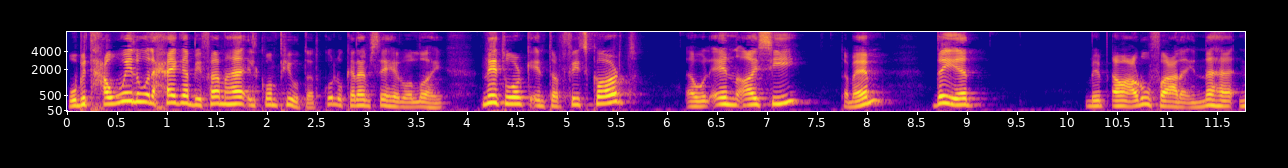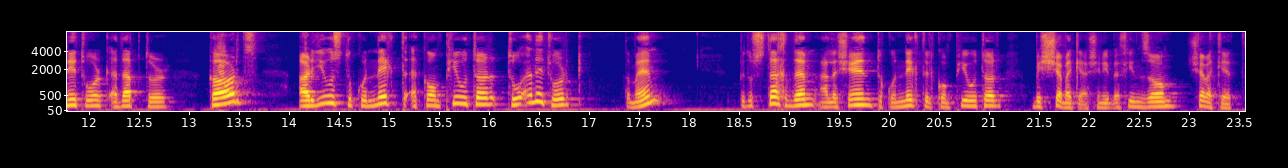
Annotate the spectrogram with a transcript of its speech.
وبتحوله لحاجة بيفهمها الكمبيوتر. كله كلام سهل والله. network interface card أو ال NIC تمام؟ ديت بيبقى معروفة على إنها network adapter cards are used to connect a computer to a network. تمام؟ بتستخدم علشان ت connect الكمبيوتر بالشبكة عشان يبقى في نظام شبكات.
